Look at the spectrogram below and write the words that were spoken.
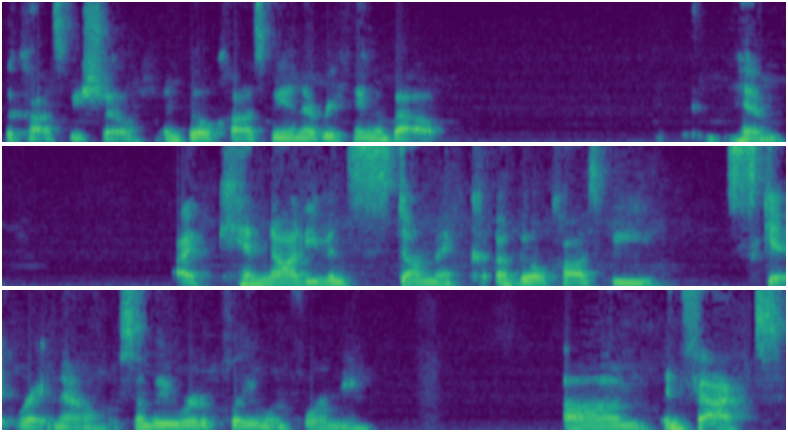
The Cosby Show and Bill Cosby and everything about him. I cannot even stomach a Bill Cosby skit right now if somebody were to play one for me. Um, in fact,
